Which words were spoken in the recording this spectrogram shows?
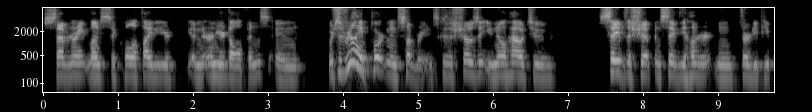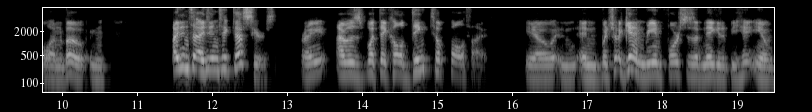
seven or eight months to qualify to your and earn your dolphins, and which is really important in submarines because it shows that you know how to save the ship and save the 130 people on the boat. And I didn't I didn't take that seriously, right? I was what they call dink till qualified you know, and and which again reinforces a negative behavior, you know,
